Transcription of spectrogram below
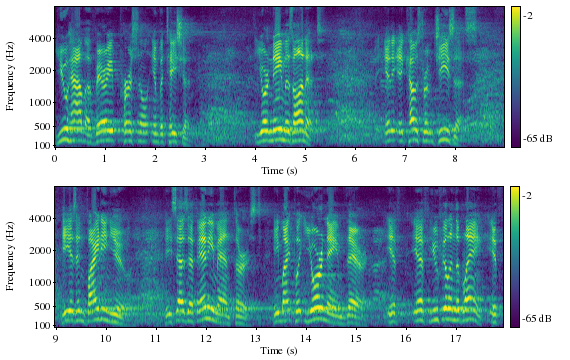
You have a very personal invitation. Your name is on it. It, it comes from Jesus. He is inviting you. He says, if any man thirst, he might put your name there. If, if you fill in the blank, if,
